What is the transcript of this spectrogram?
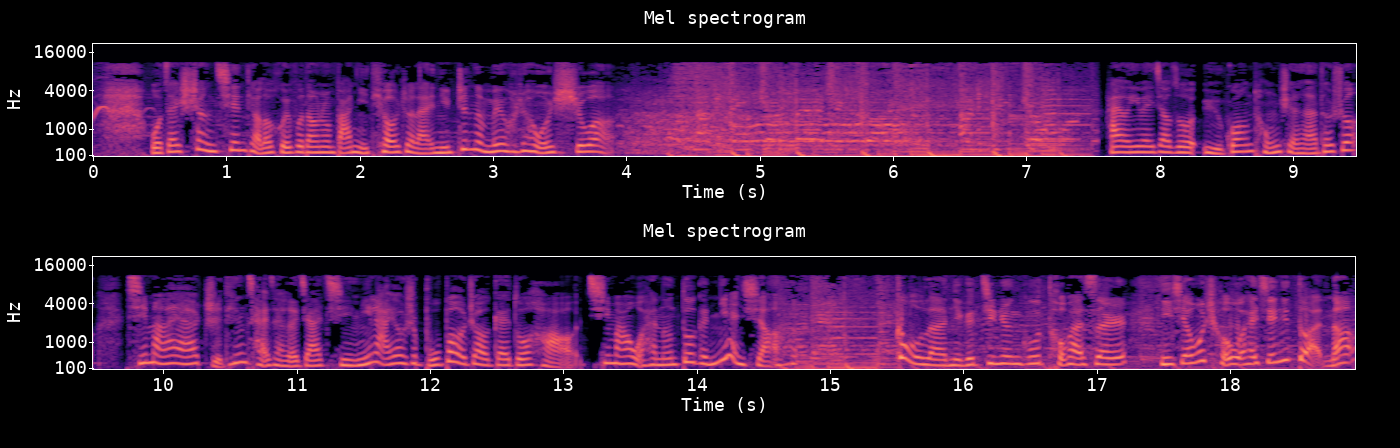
我在上千条的回复当中把你挑出来，你真的没有让我失望。还有一位叫做与光同尘啊，他说喜马拉雅只听彩彩和佳期，你俩要是不爆照该多好，起码我还能多个念想。够了，你个金针菇头发丝儿，你嫌我丑，我还嫌你短呢。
